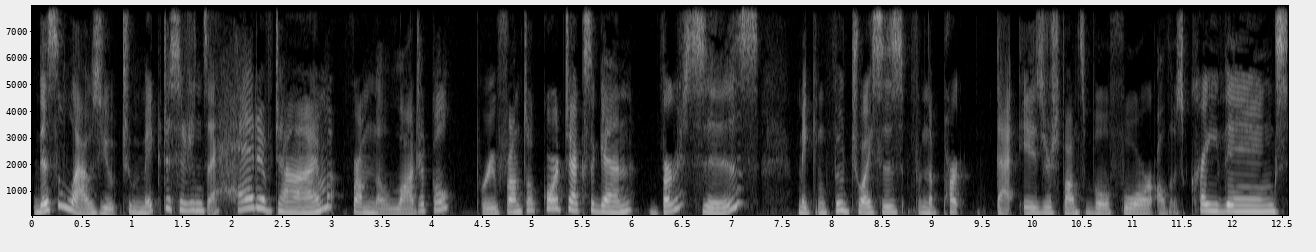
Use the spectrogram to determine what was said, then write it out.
this allows you to make decisions ahead of time from the logical prefrontal cortex again versus making food choices from the part that is responsible for all those cravings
